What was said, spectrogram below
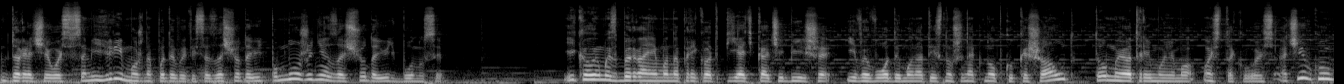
До речі, ось в самій грі можна подивитися, за що дають помноження, за що дають бонуси. І коли ми збираємо, наприклад, 5к чи більше і виводимо, натиснувши на кнопку Out, то ми отримуємо ось таку ось ачівку.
